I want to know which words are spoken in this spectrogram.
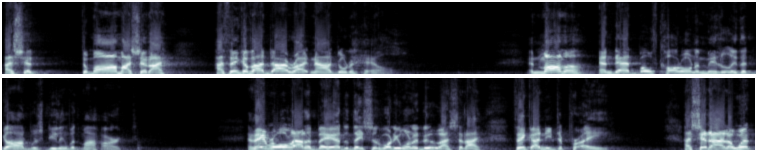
I said to mom, I said, I, I think if I die right now, I'd go to hell. And mama and dad both caught on immediately that God was dealing with my heart. And they rolled out of bed and they said, What do you want to do? I said, I think I need to pray. I said, I went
